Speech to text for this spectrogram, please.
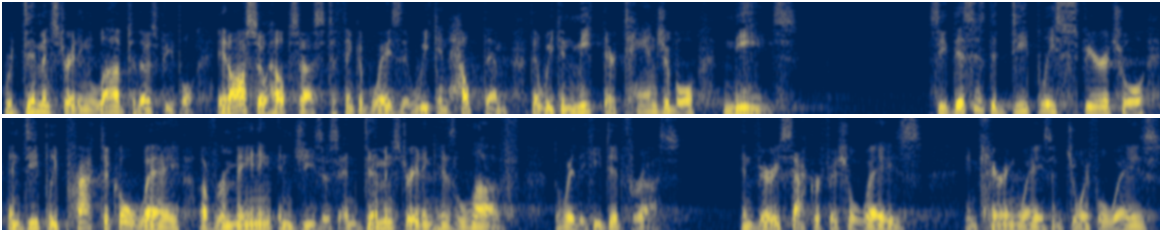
we're demonstrating love to those people. It also helps us to think of ways that we can help them, that we can meet their tangible needs. See, this is the deeply spiritual and deeply practical way of remaining in Jesus and demonstrating his love the way that he did for us in very sacrificial ways, in caring ways, in joyful ways.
